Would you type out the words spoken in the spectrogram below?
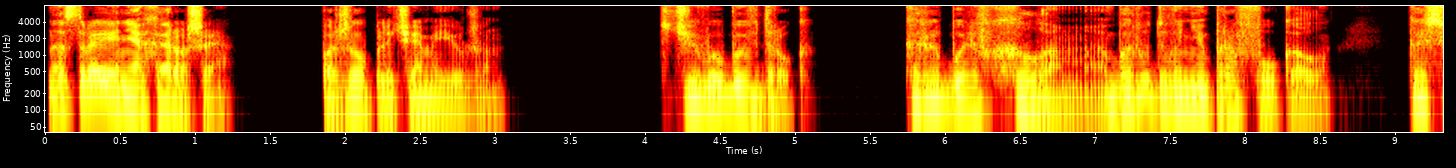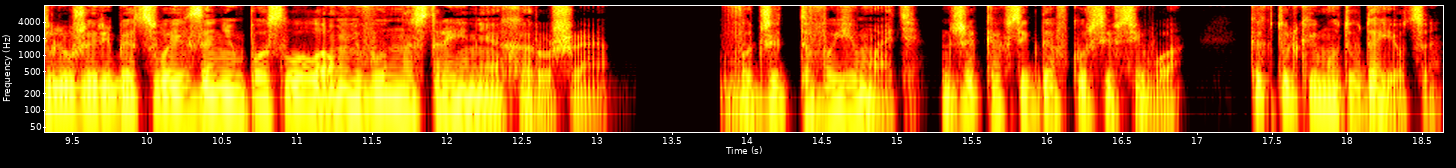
«Настроение хорошее», — пожал плечами Юджин. «С чего бы вдруг? Корабль в хлам, оборудование профукал, Кассель уже ребят своих за ним послал, а у него настроение хорошее. Вот же твою мать. Джек, как всегда, в курсе всего. Как только ему это удается.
